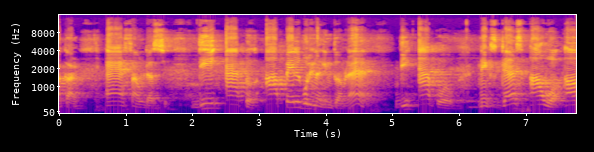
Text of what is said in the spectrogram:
আকার অ্যা সাউন্ড আসছে। দি অ্যাপেল আপেল বলি না কিন্তু আমরা হ্যাঁ? The apple next dance hour আ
